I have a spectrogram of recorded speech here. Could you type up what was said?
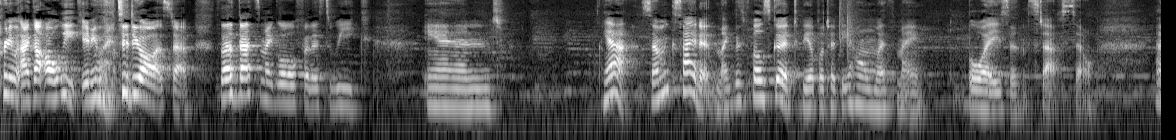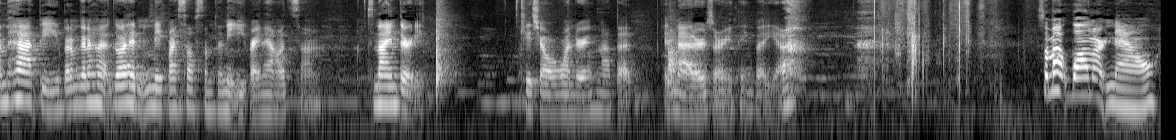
pretty much, I got all week anyway to do all that stuff. So that, that's my goal for this week. And yeah, so I'm excited. Like this feels good to be able to be home with my boys and stuff. So I'm happy, but I'm gonna go ahead and make myself something to eat right now. It's um, it's 9:30. In case y'all were wondering, not that it matters or anything, but yeah. So I'm at Walmart now,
